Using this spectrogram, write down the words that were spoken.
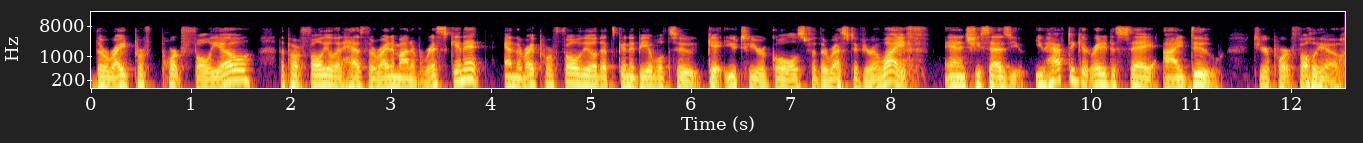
the right portfolio, the portfolio that has the right amount of risk in it, and the right portfolio that's going to be able to get you to your goals for the rest of your life. And she says you you have to get ready to say I do to your portfolio.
